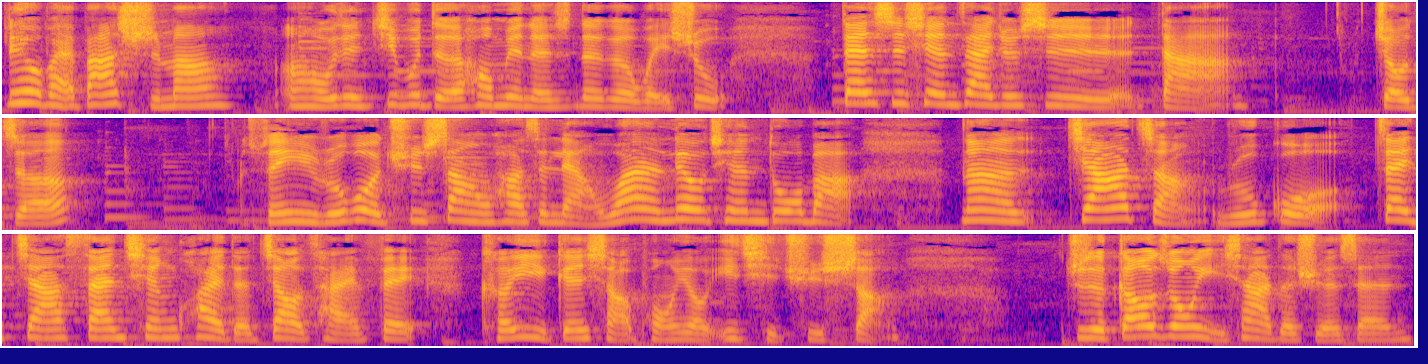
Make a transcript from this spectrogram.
六百八十吗？嗯，我有点记不得后面的那个尾数，但是现在就是打九折，所以如果去上的话是两万六千多吧。那家长如果再加三千块的教材费，可以跟小朋友一起去上，就是高中以下的学生，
